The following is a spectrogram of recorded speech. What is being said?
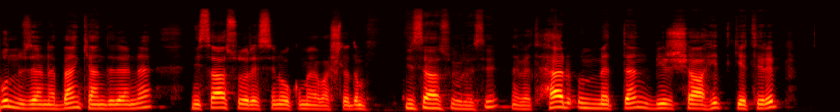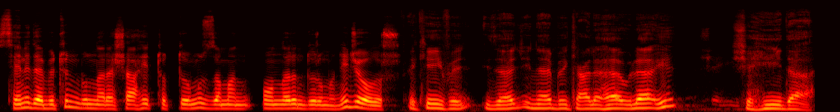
Bunun üzerine ben kendilerine Nisa suresini okumaya başladım. Nisa suresi. Evet, her ümmetten bir şahit getirip seni de bütün bunlara şahit tuttuğumuz zaman onların durumu nice olur. Fekeyfe izâ cinâbeke alâ hâulâi şehîdâ.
